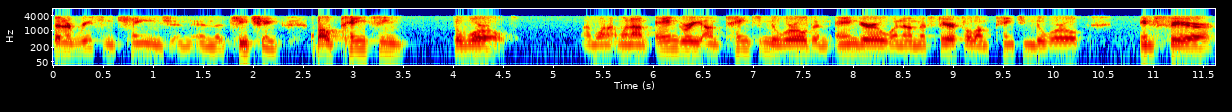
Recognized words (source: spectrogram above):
been a recent change in, in the teaching about painting the world. And when, I, when I'm angry, I'm painting the world in anger. When I'm fearful, I'm painting the world in fear.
